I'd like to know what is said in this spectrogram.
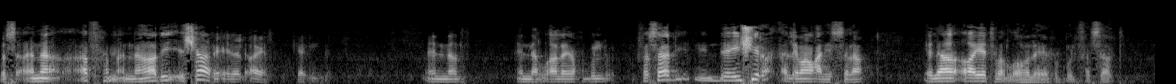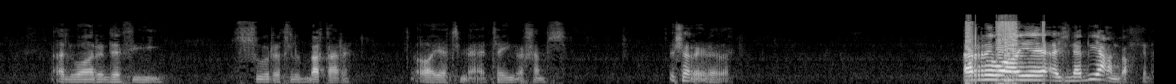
بس أنا أفهم أن هذه إشارة إلى الآية الكريمة. إن إن الله لا يحب الفساد. يشير الإمام عليه السلام إلى آية والله لا يحب الفساد. الواردة في سورة البقرة آية 205 إشارة إلى ذلك. الرواية أجنبية عن بحثنا.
